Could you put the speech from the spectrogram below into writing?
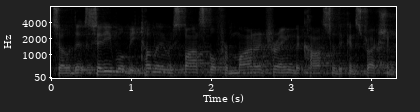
So the city will be totally responsible for monitoring the cost of the construction.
